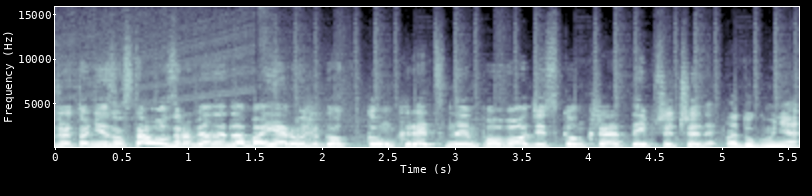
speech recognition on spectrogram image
że to nie zostało zrobione dla bajeru, tylko w konkretnym powodzie, z konkretnej przyczyny. Według mnie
